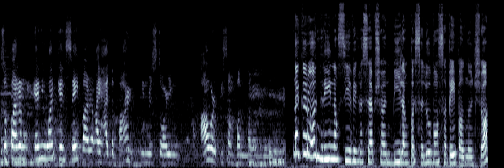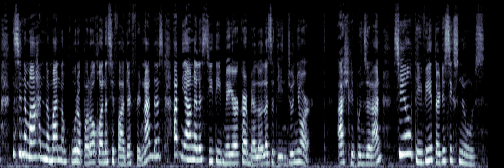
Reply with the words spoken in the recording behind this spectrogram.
So parang anyone can say parang I had a part in restoring our Pisambang Maragul. Nagkaroon rin ng civic reception bilang pagsalubong sa papal nuncio na sinamahan naman ng kura paroko na si Father Fernandez at ni Angeles City Mayor Carmelo Lazatin Jr. Ashley Punzalan, CLTV 36 News.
